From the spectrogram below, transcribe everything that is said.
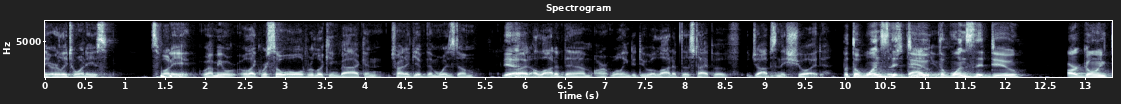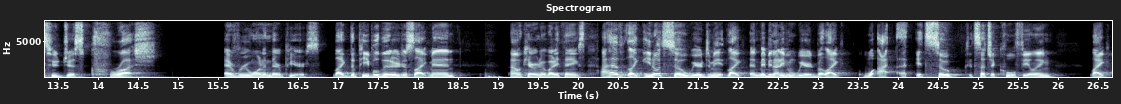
the early twenties. It's funny. I mean, we're, like we're so old, we're looking back and trying to give them wisdom. Yeah. But a lot of them aren't willing to do a lot of those type of jobs, and they should. But the ones There's that value. do, the ones that do, are going to just crush everyone and their peers. Like the people that are just like, man, I don't care what nobody thinks. I have like, you know, what's so weird to me? Like, maybe not even weird, but like, I, it's so, it's such a cool feeling. Like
